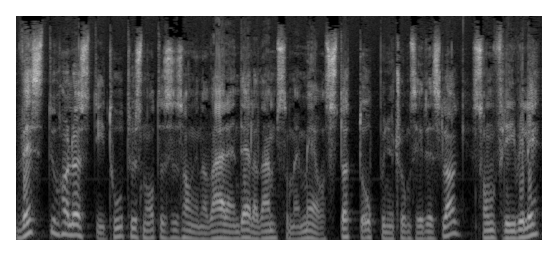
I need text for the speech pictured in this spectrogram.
Hvis du har lyst i 2008-sesongen å være en del av dem som er med og støtter opp under Troms idrettslag, som frivillig,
